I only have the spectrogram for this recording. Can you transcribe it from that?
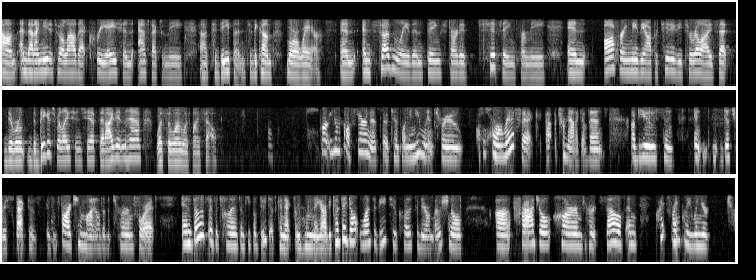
Um, and that I needed to allow that creation aspect of me uh, to deepen, to become more aware, and and suddenly then things started shifting for me and offering me the opportunity to realize that the re- the biggest relationship that I didn't have was the one with myself. Well, you know, with all fairness, though, Temple, I mean, you went through horrific uh, traumatic events, abuse, and and disrespect is is far too mild of a term for it. And those are the times when people do disconnect from whom they are because they don't want to be too close to their emotional, uh, fragile, harmed, hurt self. And quite frankly, when you're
